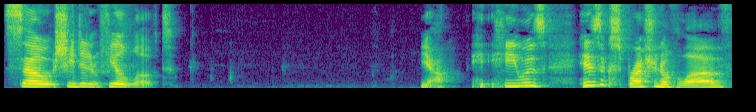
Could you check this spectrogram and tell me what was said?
so she didn't feel loved. Yeah. He, he was his expression of love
